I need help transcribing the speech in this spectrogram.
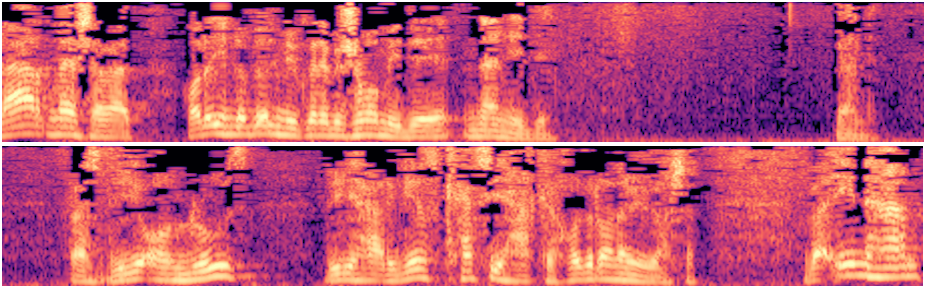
غرق نشود. حالا این رو بل می‌کنه به شما میده؟ نمیده. بله. پس دیگه اون روز دیگه هرگز کسی حق خود را نمیبخشد. و این هم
